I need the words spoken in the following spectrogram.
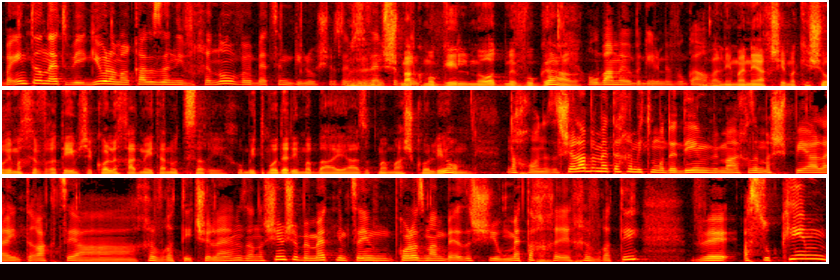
באינטרנט, והגיעו למרכז הזה, נבחנו, ובעצם גילו שזה... זה נשמע כמו גיל מאוד מבוגר. רובם היו בגיל מבוגר. אבל אני מניח שעם הכישורים החברתיים שכל אחד מאיתנו צריך, הוא מתמודד עם הבעיה הזאת ממש כל יום. נכון, אז השאלה באמת איך הם מתמודדים ומה איך זה משפיע על האינטראקציה החברתית שלהם. זה אנשים שבאמת נמצאים כל הזמן באיזשהו מתח אה, חברתי, ועסוקים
